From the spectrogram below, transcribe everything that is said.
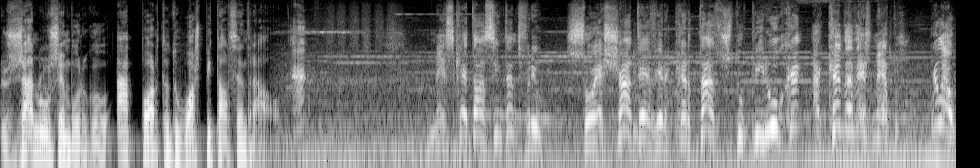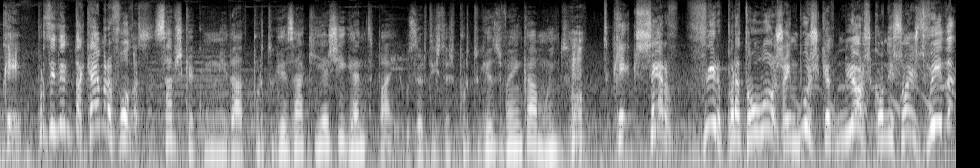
Já no Luxemburgo, à porta do Hospital Central. Nem sequer está assim tanto frio. Só é chato é ver cartazes do peruca a cada 10 metros. Ele é o quê? Presidente da Câmara? Foda-se. Sabes que a comunidade portuguesa aqui é gigante, pai. Os artistas portugueses vêm cá muito. De que é que serve vir para tão longe em busca de melhores condições de vida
